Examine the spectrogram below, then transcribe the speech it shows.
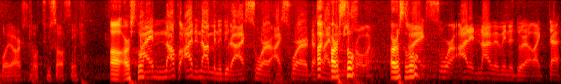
boy, Arsenal too saucy. Uh, Arsenal. I'm not. I did not mean to do that. I swear. I swear. That's Uh, not even Arsenal. me trolling. Arsenal. I swear. I did not even mean to do that like that.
